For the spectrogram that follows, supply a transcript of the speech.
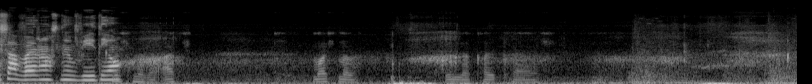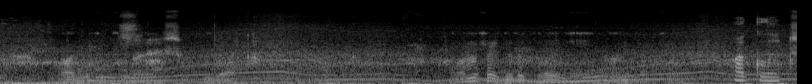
saw Venom's new video? Oh. I'm gonna try to do the glitch. I don't think I can. What glitch?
